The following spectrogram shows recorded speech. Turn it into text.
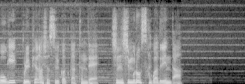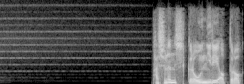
보기 불편하셨을 것 같은데 진심으로 사과드린다. 다시는 시끄러운 일이 없도록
